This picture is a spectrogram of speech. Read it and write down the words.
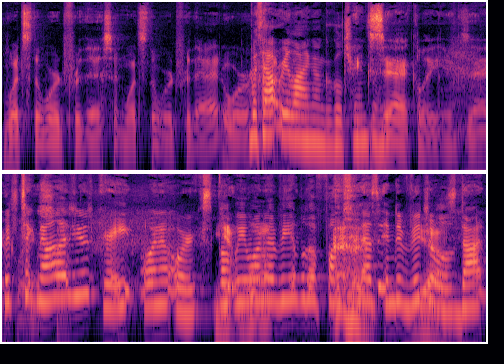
what's the word for this and what's the word for that, or Without how- relying on Google Translate. exactly, exactly. Which technology is great when it works, but Yeah, we want to be able to function as individuals, not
